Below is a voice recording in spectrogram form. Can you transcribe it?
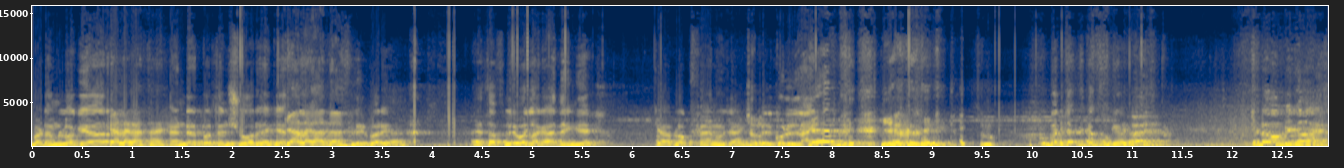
बट हम लोग यार क्या लगाता है? हंड्रेड परसेंट श्योर है कि क्या लगाता है? फ्लेवर यार। ऐसा फ्लेवर लगा देंगे कि आप लोग फ़ैन हो जाएँगे। बिल्कुल लाइट ये सुनो तो बच्चा कितना हो गया भाई? बेटा मम्मी कहाँ है?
